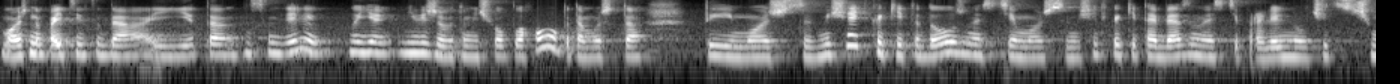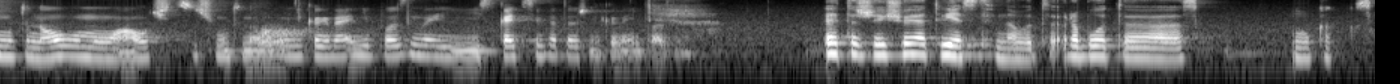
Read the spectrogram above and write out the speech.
можно пойти туда. И это, на самом деле, ну, я не вижу в этом ничего плохого, потому что ты можешь совмещать какие-то должности, можешь совмещать какие-то обязанности, параллельно учиться чему-то новому, а учиться чему-то новому никогда не поздно, и искать себя тоже никогда не поздно. Это же еще и ответственно, вот работа с ну, как с,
